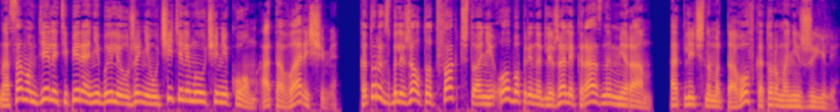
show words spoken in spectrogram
На самом деле теперь они были уже не учителем и учеником, а товарищами, которых сближал тот факт, что они оба принадлежали к разным мирам, отличным от того, в котором они жили.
